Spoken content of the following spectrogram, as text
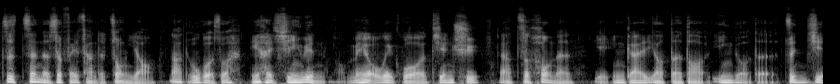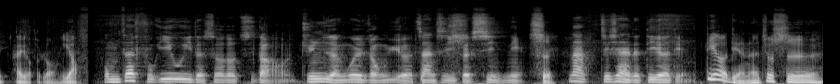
这真的是非常的重要。那如果说你很幸运没有为国捐躯，那之后呢，也应该要得到应有的尊敬还有荣耀。我们在服义务役的时候都知道，军人为荣誉而战是一个信念。是。那接下来的第二点，第二点呢，就是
